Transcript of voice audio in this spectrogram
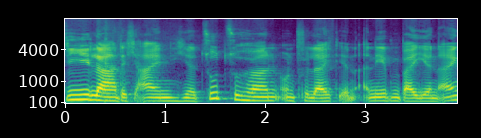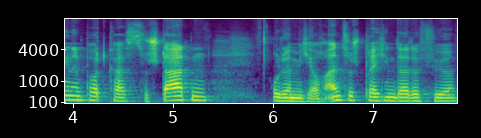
die lade ich ein, hier zuzuhören und vielleicht ihren, nebenbei ihren eigenen Podcast zu starten oder mich auch anzusprechen da dafür.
